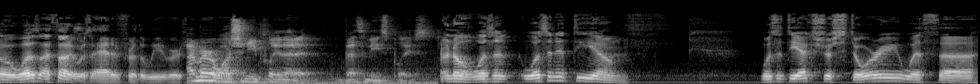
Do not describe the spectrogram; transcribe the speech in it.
Oh, it was. I thought it was added for the Wii version. I remember watching you play that at Bethany's place. Oh no, it wasn't. Wasn't it the um? Was it the extra story with uh,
